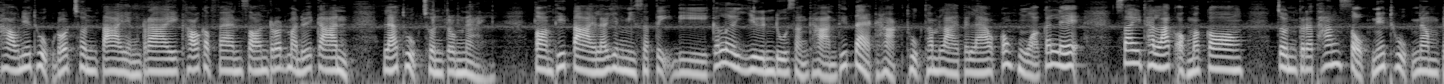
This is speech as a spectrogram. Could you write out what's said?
เขาเนี่ยถูกรถชนตายอย่างไร เขากับแฟนซ้อนรถมาด้วยกัน แล้วถูกชนตรงไหน ตอนที่ตายแล้วยังมีสติดี ก็เลยยืนดูสังขารที่แตกหักถูกทำลายไปแล้ว ก็หัวก็เละไส้ทะลักออกมากอง จนกระทั่งศพเนี่ยถูกนำไป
